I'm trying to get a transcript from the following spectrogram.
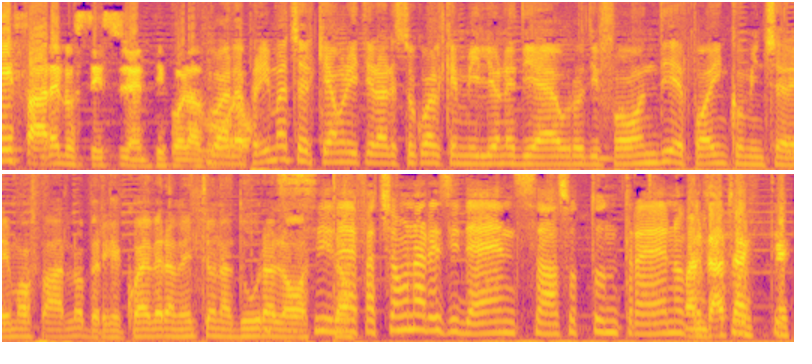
e fare lo stesso identico lavoro. Guarda, prima cerchiamo di tirare su qualche milione di euro di fondi e poi incominceremo a farlo perché qua è veramente una dura lotta. Sì, dai, facciamo una residenza sotto un treno Mandate anche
